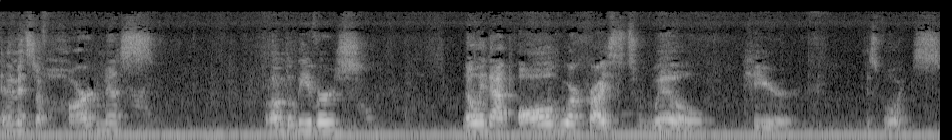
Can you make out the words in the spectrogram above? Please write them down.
in the midst of hardness, of unbelievers, knowing that all who are Christ's will hear his voice.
